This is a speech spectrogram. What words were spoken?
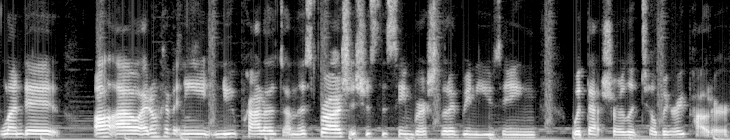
blend it all out. I don't have any new product on this brush. It's just the same brush that I've been using with that Charlotte Tilbury powder.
